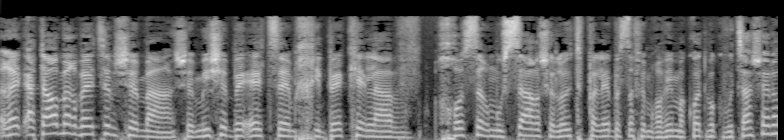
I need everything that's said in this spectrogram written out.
רגע, אתה אומר בעצם שמה? שמי שבעצם חיבק אליו חוסר מוסר שלא יתפלא בסוף אם רבים מכות בקבוצה שלו?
